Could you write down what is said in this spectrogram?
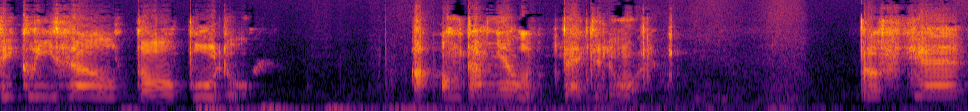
vyklízel to půdu. A on tam měl bednu, prostě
